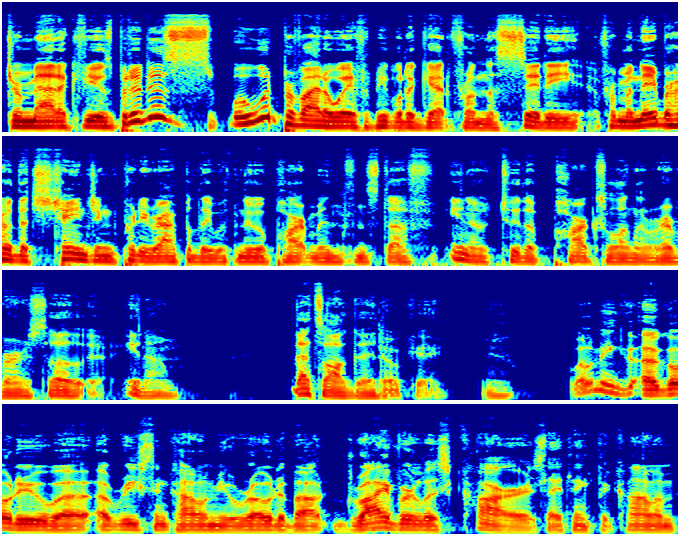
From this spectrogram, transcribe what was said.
dramatic views, but it is it would provide a way for people to get from the city, from a neighborhood that's changing pretty rapidly with new apartments and stuff, you know, to the parks along the river. So you know, that's all good. Okay. Yeah. Well, let me uh, go to uh, a recent column you wrote about driverless cars. I think the column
